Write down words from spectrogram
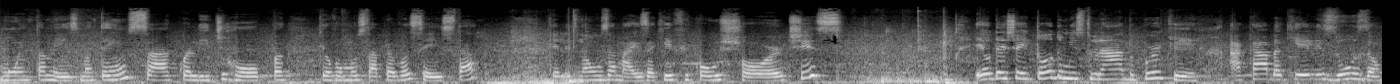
Muita mesmo. Tem um saco ali de roupa que eu vou mostrar pra vocês, tá? Que eles não usam mais. Aqui ficou os shorts. Eu deixei todo misturado porque acaba que eles usam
